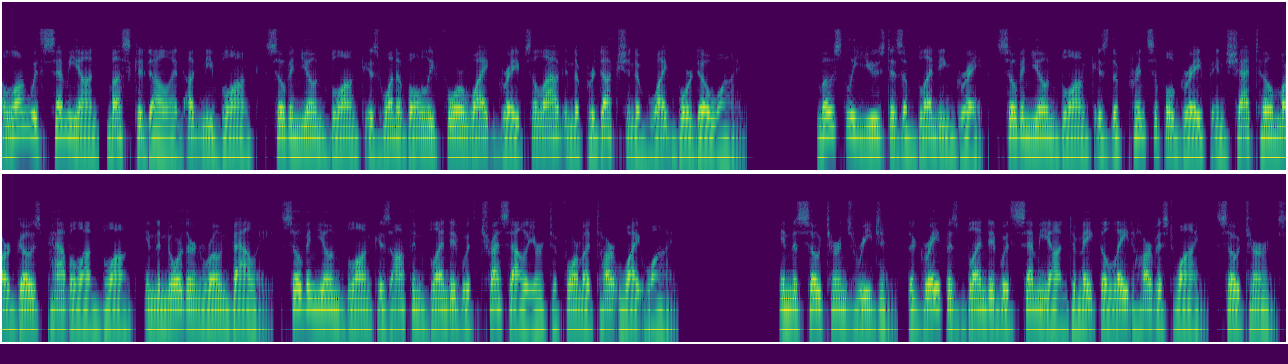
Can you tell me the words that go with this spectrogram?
Along with Semillon, Muscadel and Ugni Blanc, Sauvignon Blanc is one of only four white grapes allowed in the production of white Bordeaux wine. Mostly used as a blending grape, Sauvignon Blanc is the principal grape in Château Margaux's Pavillon Blanc. In the northern Rhône valley, Sauvignon Blanc is often blended with Tressalier to form a tart white wine. In the Sauternes region, the grape is blended with Semillon to make the late harvest wine, Sauternes.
